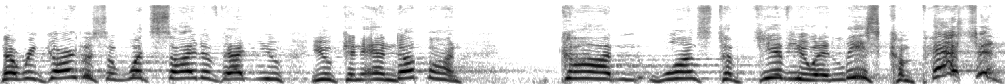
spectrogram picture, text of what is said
Now, regardless of what side of that you, you can end up on, God wants to give you at least compassion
